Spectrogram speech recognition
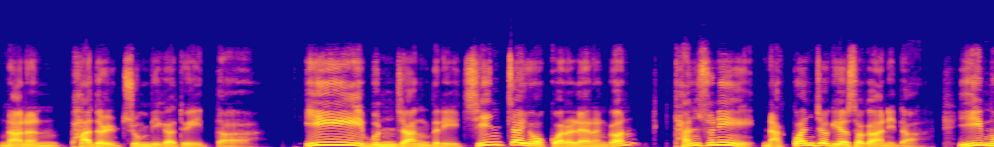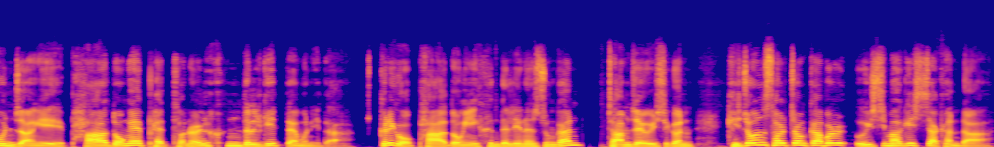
나는 받을 준비가 돼 있다. 이 문장들이 진짜 효과를 내는 건 단순히 낙관적이어서가 아니다. 이 문장이 파동의 패턴을 흔들기 때문이다. 그리고 파동이 흔들리는 순간 잠재의식은 기존 설정값을 의심하기 시작한다.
